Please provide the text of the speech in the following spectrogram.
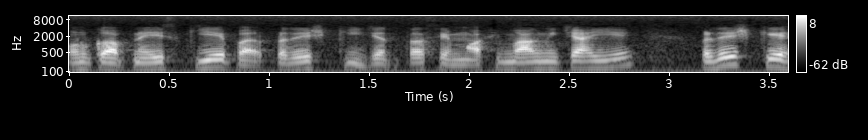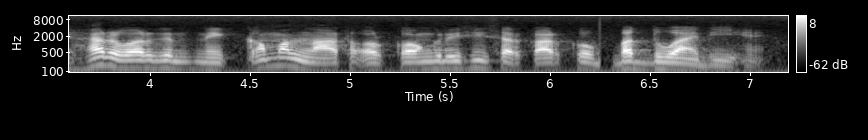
उनको अपने इस किए पर प्रदेश की जनता से माफ़ी मांगनी चाहिए। प्रदेश के हर वर्ग ने कमलनाथ और कांग्रेसी सरकार को बददुआएँ दी हैं।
